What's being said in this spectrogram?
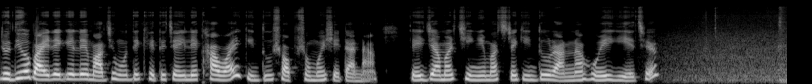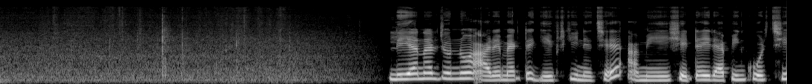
যদিও বাইরে গেলে মাঝে মধ্যে খেতে চাইলে খাওয়াই কিন্তু সব সময় সেটা না। এই যে আমার চিংড়ি মাছটা কিন্তু রান্না হয়ে গিয়েছে। লিয়ানার জন্য আরএম একটা গিফট কিনেছে। আমি সেটাই র্যাপিং করছি।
